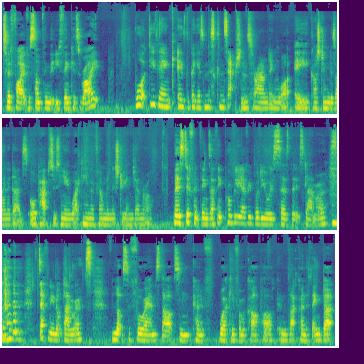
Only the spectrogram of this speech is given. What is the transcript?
to fight for something that you think is right. What do you think is the biggest misconception surrounding what a costume designer does, or perhaps just, you know, working in the film industry in general? There's different things. I think probably everybody always says that it's glamorous. Definitely not glamorous. Lots of 4am starts and kind of working from a car park and that kind of thing. But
